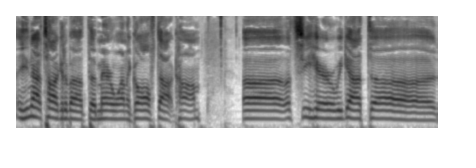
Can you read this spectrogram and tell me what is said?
He's not talking about the marijuanagolf.com. Uh, let's see here. We got uh,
